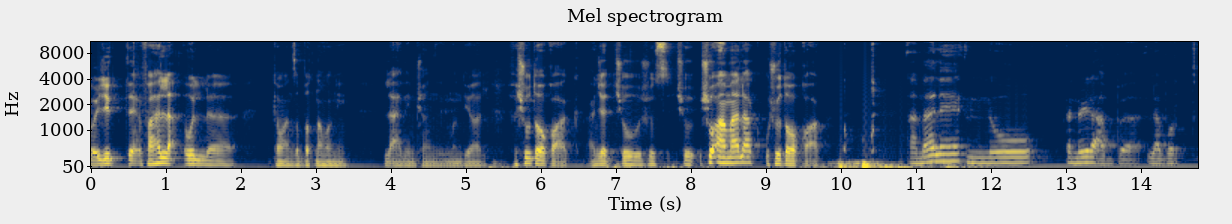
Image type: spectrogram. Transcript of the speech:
واجيت فهلأ قول آه، كمان زبطنا هون القعدة مشان المونديال. فشو توقعك؟ عن جد شو شو شو شو آمالك وشو توقعك؟ آمالي إنه إنه يلعب لابورت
